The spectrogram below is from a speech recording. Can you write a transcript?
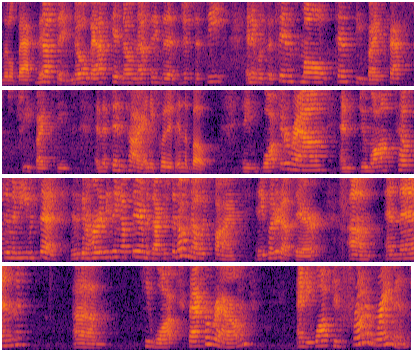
little back thing. Nothing. No basket, no nothing. That Just a seat. And it was the thin, small 10 speed bike, fast speed bike seats, and the thin tires. And he put it in the boat. And he walked it around, and Dumois helped him, and he even said, Is it going to hurt anything up there? And the doctor said, Oh, no, it's fine. And he put it up there. Um, and then um, he walked back around, and he walked in front of Raymond.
